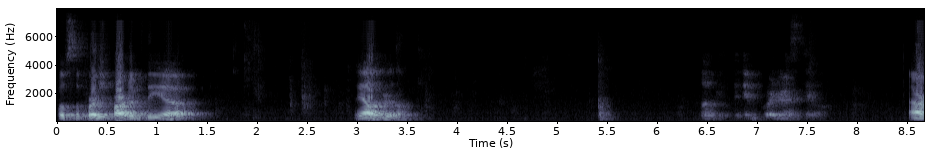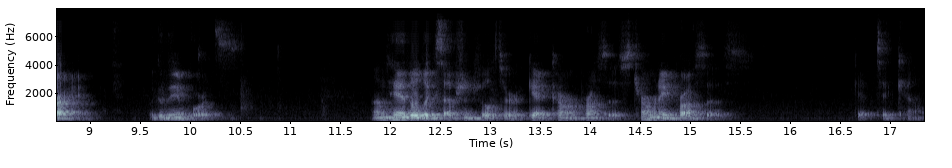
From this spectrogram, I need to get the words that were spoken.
What's the first part of the uh, the algorithm? Look at the import address table. All right, look at the imports. Unhandled exception filter, get current process, terminate process, get tick count,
